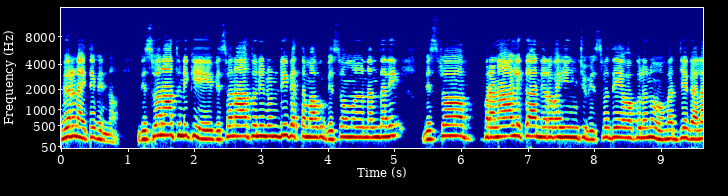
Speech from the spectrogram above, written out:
వివరణ అయితే విన్నాం. విశ్వనాథునికి విశ్వనాథుని నుండి వ్యక్తమగు విశ్వమునందలి విశ్వ ప్రణాళిక నిర్వహించు విశ్వదేవకులను మధ్య గల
